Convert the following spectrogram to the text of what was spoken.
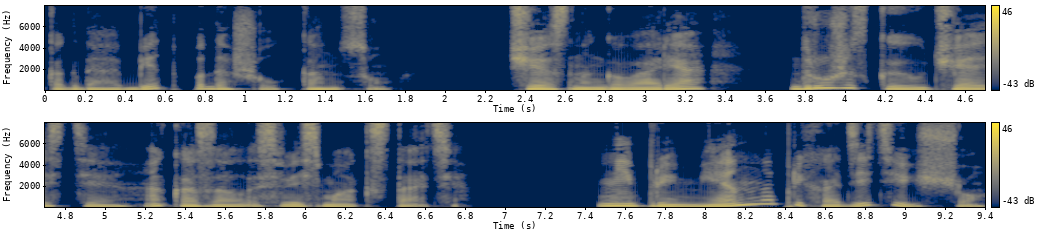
когда обед подошел к концу. Честно говоря, дружеское участие оказалось весьма кстати. «Непременно приходите еще»,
